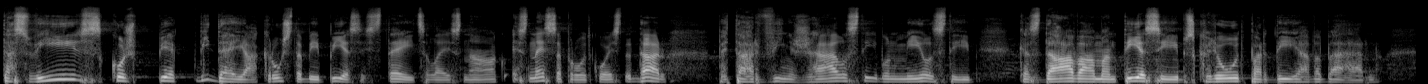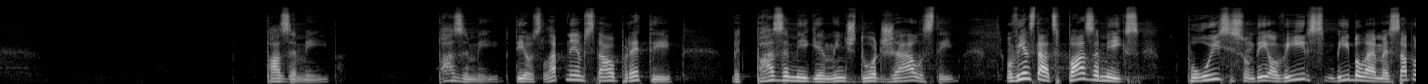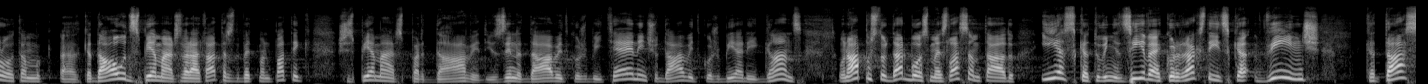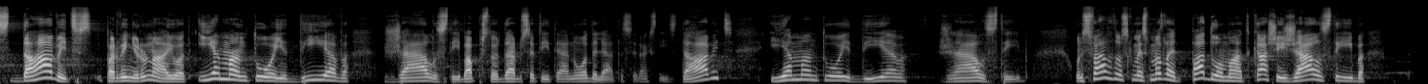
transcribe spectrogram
tas vīrs, kurš pie vidējā krusta bija piesis, teica, lai es nāku. Es nesaprotu, ko es daru, bet tā ir viņa žēlastība un mīlestība, kas dāvā man tiesības kļūt par dieva bērnu. Pazemība. Pazemība. Dievs lepniem stāv pretī, bet pazemīgiem viņš dod žēlastību. Un viens tāds pazemīgs puisis un dieva vīrs. Bībelē mēs saprotam, eh, ka daudzas piemēras varētu atrast, bet man patīk šis piemērs par Dāvidu. Jūs zināt, Dāvidu, kurš bija ķēniņš, un Dāvidu, kurš bija arī gans. Un apakstu darbos mēs lasām tādu ieskatu viņa dzīvē, kur rakstīts, ka viņš, ka tas Dāvids, par viņu runājot, iemantoja dieva žēlastību. Apakstu darbu 7. nodaļā tas ir rakstīts. Dāvids iemantoja dieva žēlastību. Un es vēlētos, ka mēs mazliet padomātu, kā šī žēlastība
